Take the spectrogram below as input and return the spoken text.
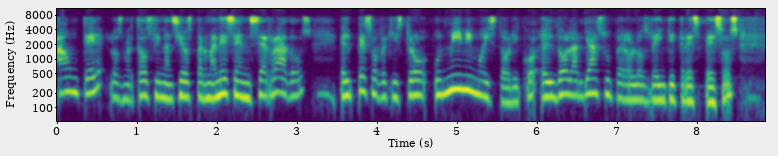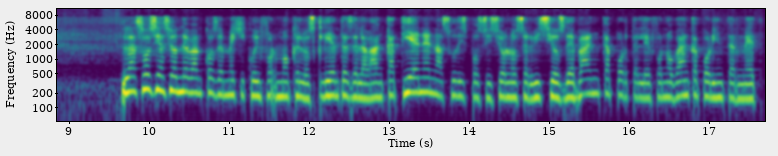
aunque los mercados financieros permanecen cerrados, el peso registró un mínimo histórico, el dólar ya superó los 23 pesos, la Asociación de Bancos de México informó que los clientes de la banca tienen a su disposición los servicios de banca por teléfono, banca por internet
